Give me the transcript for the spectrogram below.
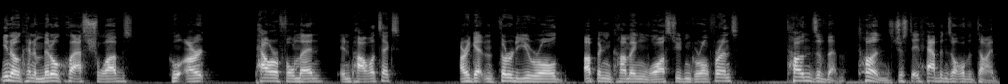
you know, kind of middle class schlubs who aren't powerful men in politics are getting 30 year old up and coming law student girlfriends? Tons of them. Tons. Just it happens all the time.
